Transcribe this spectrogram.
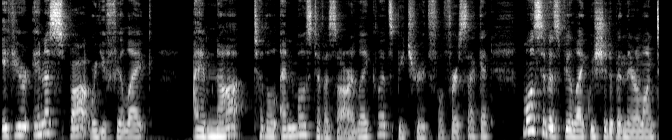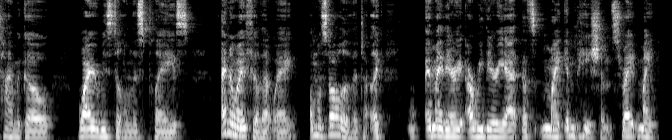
If you're in a spot where you feel like I am not to the, and most of us are, like, let's be truthful for a second. Most of us feel like we should have been there a long time ago. Why are we still in this place? I know I feel that way almost all of the time. Like, am I there? Are we there yet? That's my impatience, right? My,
